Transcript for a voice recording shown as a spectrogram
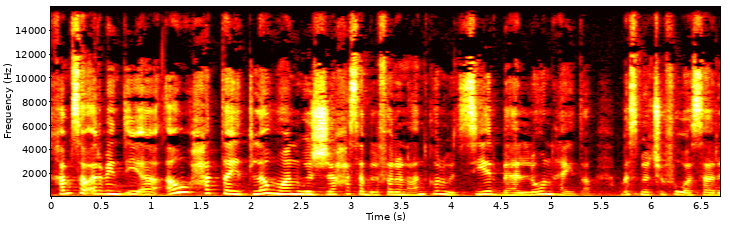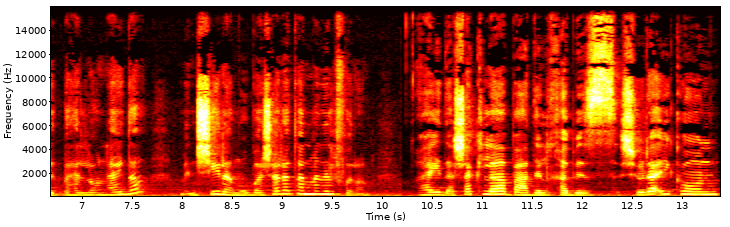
45 دقيقة أو حتى يتلون وجه حسب الفرن عندكم وتصير بهاللون هيدا بس ما تشوفوها صارت بهاللون هيدا منشيلها مباشرة من الفرن هيدا شكلها بعد الخبز شو رأيكم؟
